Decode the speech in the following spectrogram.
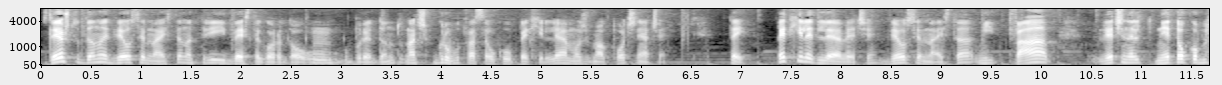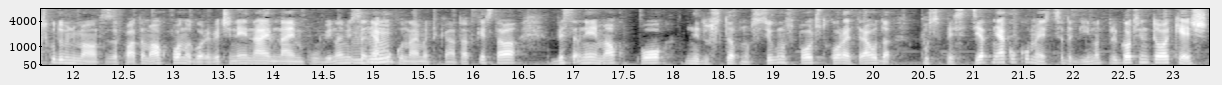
Следващото дъно е 2018 на 3200 горе-долу М. го боря дъното. Значи грубо това са около 5000 лева, може би малко повече, няче. Тъй, 5000 лева вече, 2018, ми това вече нали, не е толкова близко до минималната заплата, малко по-нагоре, вече не е найем, найем половина, ми са Мгм. няколко найема и така нататък и става без съмнение малко по-недостъпно. Сигурно повечето хора е трябвало да поспестят няколко месеца, да ги имат приготвен този кеш,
